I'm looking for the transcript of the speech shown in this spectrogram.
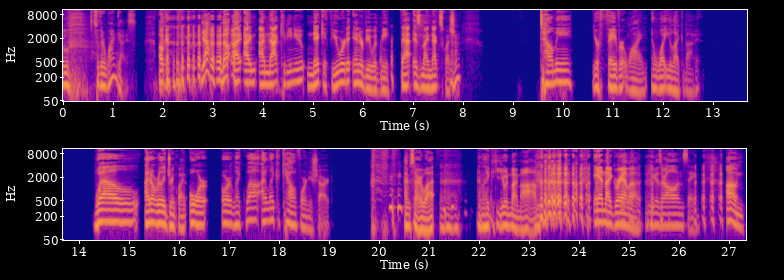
oof So they're wine guys. Okay. Yeah. No, I, I'm I'm not kidding you, Nick. If you were to interview with me, that is my next question. Tell me your favorite wine and what you like about it. Well, I don't really drink wine, or or like, well, I like a California chard. I'm sorry, what? I'm like you and my mom and my grandma. You guys are all insane. Um,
